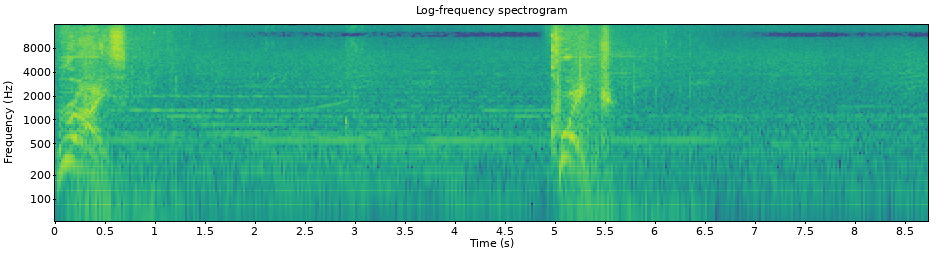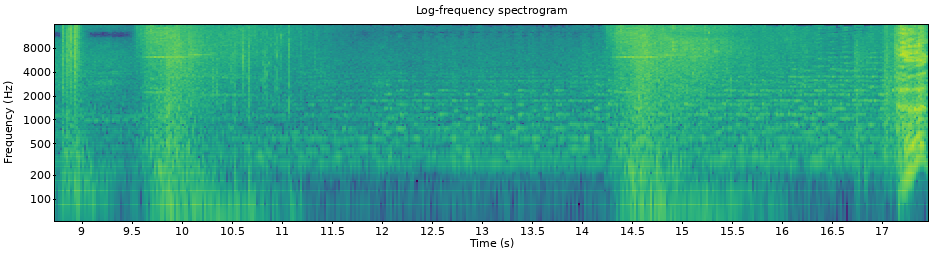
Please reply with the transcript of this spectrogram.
Rise! Quake! Huh?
